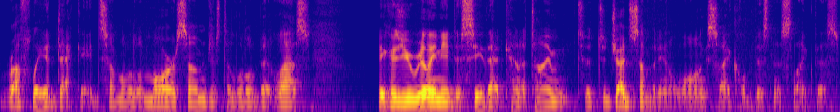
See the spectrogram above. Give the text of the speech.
roughly a decade, some a little more, some just a little bit less, because you really need to see that kind of time to, to judge somebody in a long cycle business like this.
